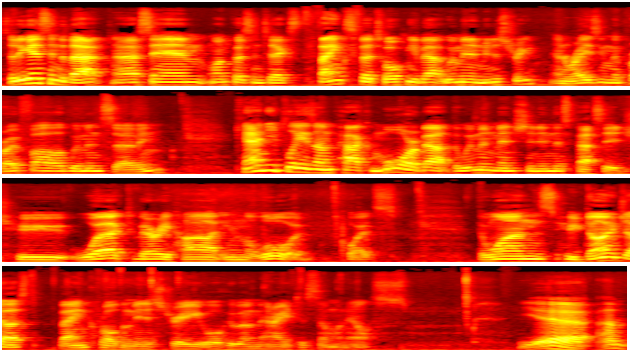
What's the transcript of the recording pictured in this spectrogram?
So to get us into that, uh, Sam, one person text, thanks for talking about women in ministry and raising the profile of women serving. Can you please unpack more about the women mentioned in this passage who worked very hard in the Lord? Quotes. The ones who don't just bankroll the ministry or who are married to someone else. Yeah, um,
